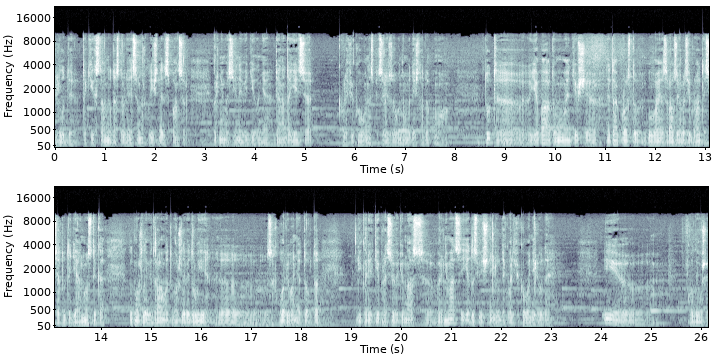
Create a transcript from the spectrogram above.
люди в таких станах, доставляється наркотичний диспансер в реанімаційне відділення, де надається кваліфікована спеціалізована медична допомога. Тут е, є багато моментів, ще не так просто буває зразу розібратися. Тут і діагностика, тут можливі травми, тут можливі другі е, захворювання. Тобто лікарі, які працюють у нас в реанімації, є досвідчені люди, кваліфіковані люди. І е, коли вже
